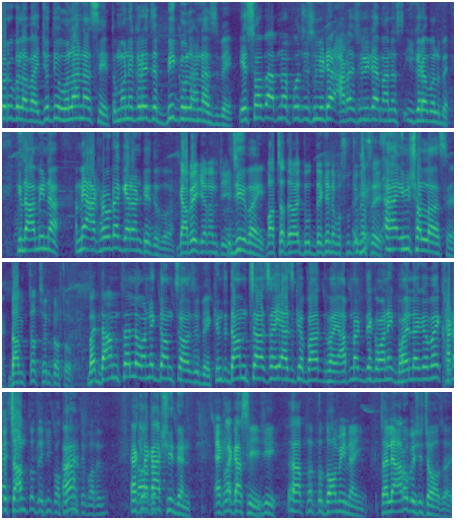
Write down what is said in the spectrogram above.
গরুগুলা ভাই যদি ওলান আছে তো মনে করে যে বিগ ওলান আসবে। এসব আপনার পঁচিশ লিটার আঠাশ লিটার মানুষ ই করে বলবে। কিন্তু আমি না আমি আঠারোটা গ্যারান্টি দেবো। গাবে গ্যারান্টি জি ভাই। বাচ্চা দেওয়ায় দুধ দেখে নেব সুযোগ আছে? হ্যাঁ ইনশাল্লাহ আছে। দাম চাচ্ছেন কত? ভাই দাম চাইলে অনেক দাম চাওয়া যাবে কিন্তু দাম চা চাই আজকে বাদ ভাই। আপনাকে দেখে অনেক ভয় লাগে ভাই খাটা চান তো দেখি কত হ্যাঁ? দিতে পারেন। এক লাখ আশি দেন। এক লাখ আশি? জি। আপনার তো দমই নাই চাইলে আরও বেশি চাওয়া যায়।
